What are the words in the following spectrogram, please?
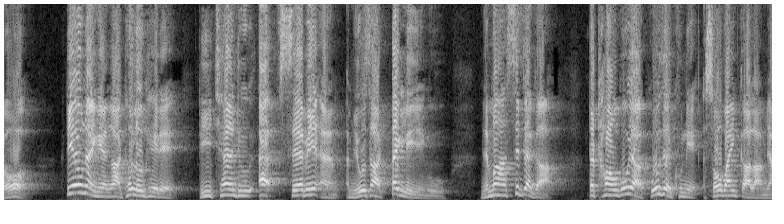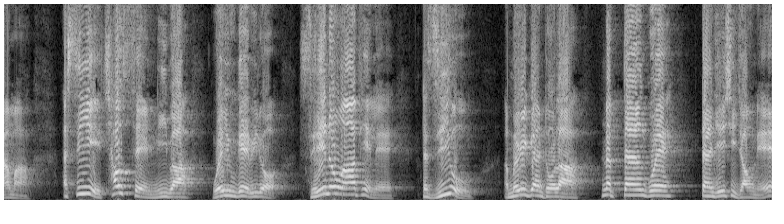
တော့တရုတ်နိုင်ငံကထုတ်လုပ်ခဲ့တဲ့ဒီချန်တူ F7M အမျိုးအစားတိုက်လေရင်ကို မြန်မာစစ်တပ်က1990ခုနှစ်အစောပိုင်းကာလများမှာအစီးရေ60နီးပါးဝယ်ယူခဲ့ပြီးတော့ဈေးနှုန်းအားဖြင့်လဲတစ်စည်းကိုအမေရိကန်ဒေါ်လာ2တန်းခွဲတန်ကြေးရှိကြောင်းနဲ့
